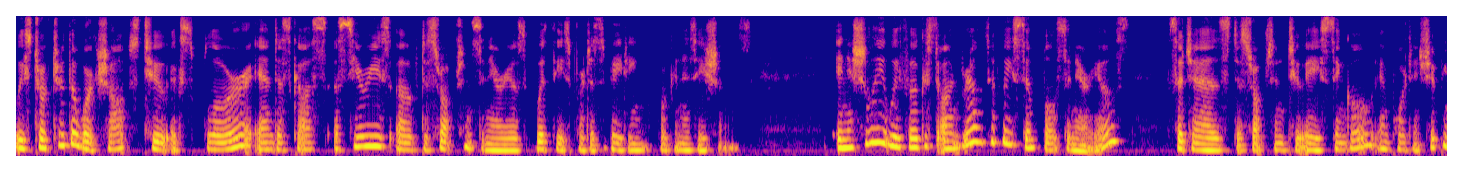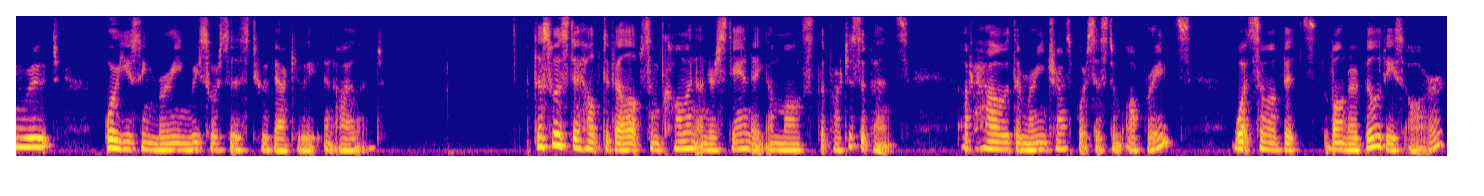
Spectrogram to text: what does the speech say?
We structured the workshops to explore and discuss a series of disruption scenarios with these participating organizations. Initially, we focused on relatively simple scenarios, such as disruption to a single important shipping route or using marine resources to evacuate an island. This was to help develop some common understanding amongst the participants of how the marine transport system operates, what some of its vulnerabilities are,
